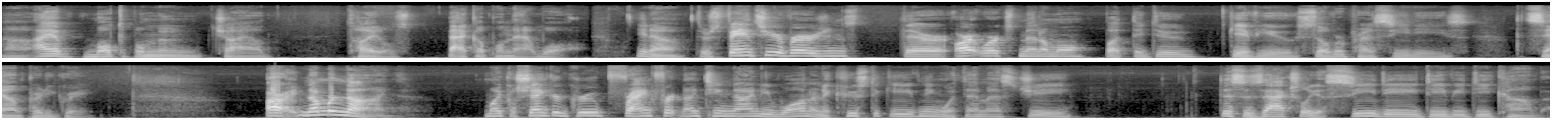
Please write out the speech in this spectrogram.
Uh, I have multiple Moonchild titles back up on that wall. You know, there's fancier versions. Their artwork's minimal, but they do give you Silver Press CDs that sound pretty great. All right, number nine. Michael Schenker Group, Frankfurt 1991, An Acoustic Evening with MSG. This is actually a CD DVD combo.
